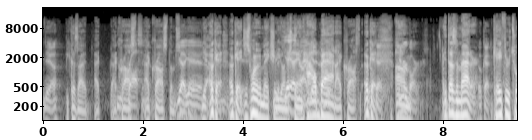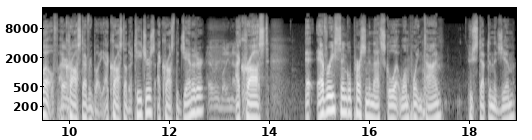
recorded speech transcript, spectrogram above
yeah. because I I, I crossed I them. crossed them. Yeah, So yeah, bad. yeah, no, Okay, I- okay. yeah. Just wanted to make sure you Yeah, yeah, understand no, how it, I bad it. I crossed. Okay, Okay. um, Kindergartners. It doesn't matter. Okay. K through 12. I enough. crossed everybody. I crossed other teachers. I crossed the janitor. Everybody knows. I crossed every single person in that school at one point in time who stepped in the gym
